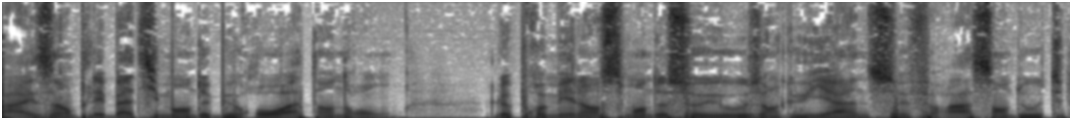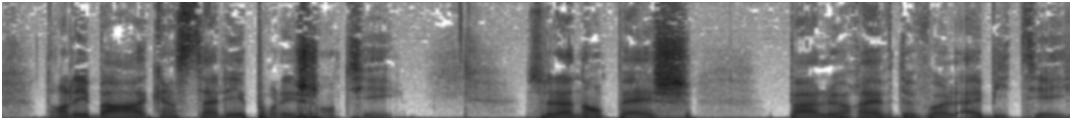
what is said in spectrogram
Par exemple, les bâtiments de bureaux attendront. Le premier lancement de Soyouz en Guyane se fera sans doute dans les baraques installées pour les chantiers. Cela n'empêche pas le rêve de vol habité,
